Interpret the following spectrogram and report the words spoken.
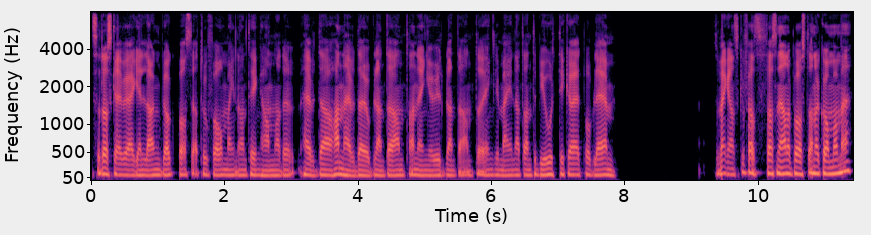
så da skrev jeg en lang bloggpost der tok for meg noen ting han hadde hevda, og han hevda jo blant annet, han går ut blant annet og egentlig mener at antibiotika er et problem, som er ganske fascinerende påstand å komme med,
